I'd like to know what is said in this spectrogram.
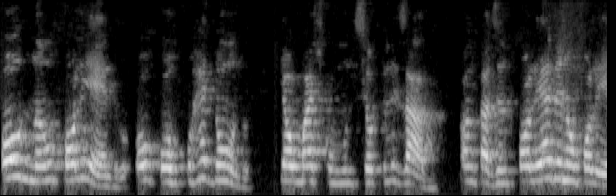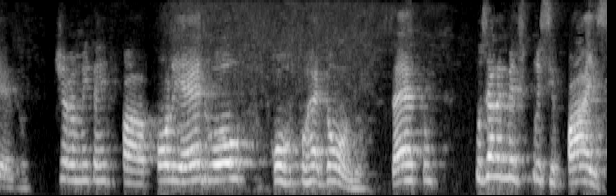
ou não poliedro, ou corpo redondo, que é o mais comum de ser utilizado. Quando está dizendo poliedro e não poliedro. Geralmente a gente fala poliedro ou corpo redondo, certo? Os elementos principais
